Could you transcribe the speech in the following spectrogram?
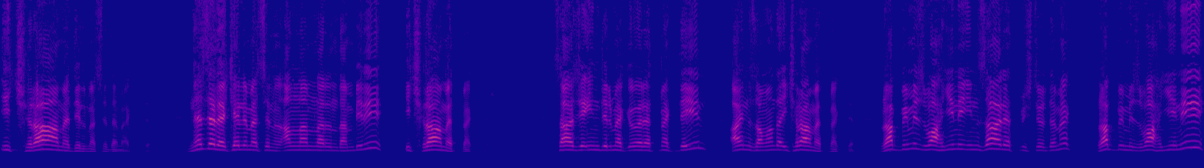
ikram edilmesi demektir. Nezele kelimesinin anlamlarından biri ikram etmektir. Sadece indirmek, öğretmek değil, aynı zamanda ikram etmektir. Rabbimiz vahyini inzal etmiştir demek, Rabbimiz vahyini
